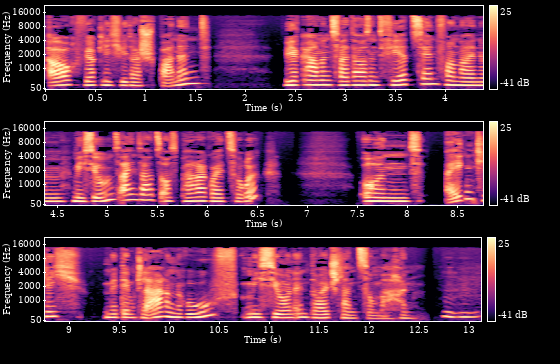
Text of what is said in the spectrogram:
auch wirklich wieder spannend. Wir kamen 2014 von einem Missionseinsatz aus Paraguay zurück und eigentlich mit dem klaren Ruf, Mission in Deutschland zu machen. Mhm.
